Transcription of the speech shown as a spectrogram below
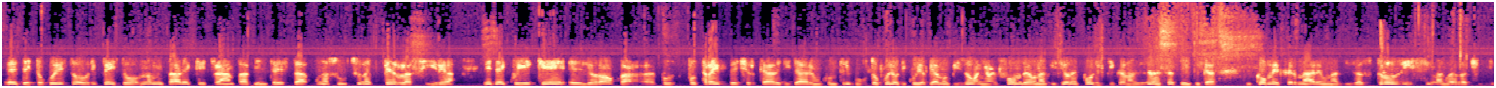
Eh, detto questo, ripeto, non mi pare che Trump abbia in testa una soluzione per la Siria ed è qui che eh, l'Europa eh, po- potrebbe cercare di dare un contributo, quello di cui abbiamo bisogno, in fondo è una visione politica, una visione strategica di come fermare una disastrosissima guerra civile.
